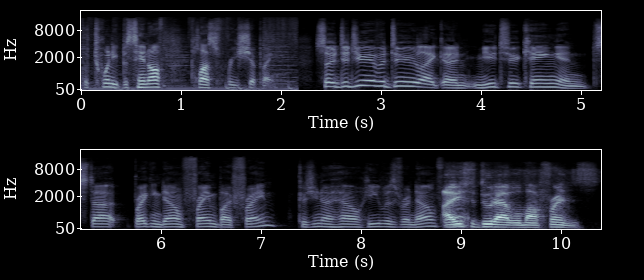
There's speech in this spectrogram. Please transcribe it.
for 20% off plus free shipping. So did you ever do like a Mew2King and start breaking down frame by frame? Because you know how he was renowned for. I that? used to do that with my friends.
